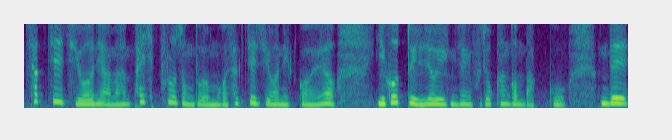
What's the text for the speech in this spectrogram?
삭제 지원이 아마 한 80% 정도 업무가 삭제 지원일 거예요. 이것도 인력이 굉장히 부족한 건 맞고. 근데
